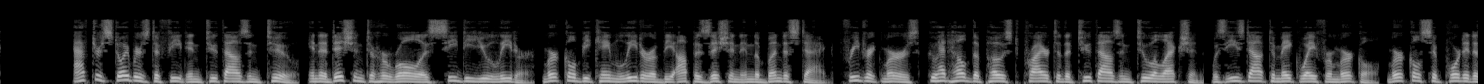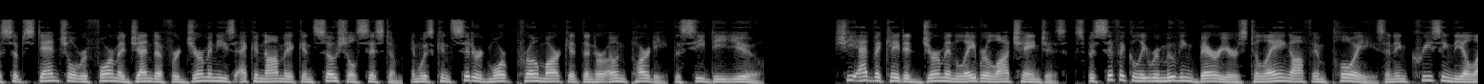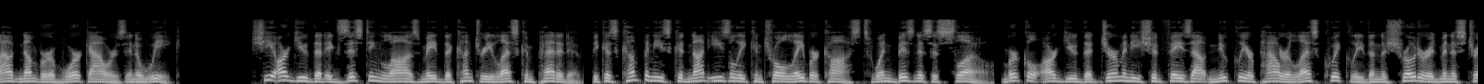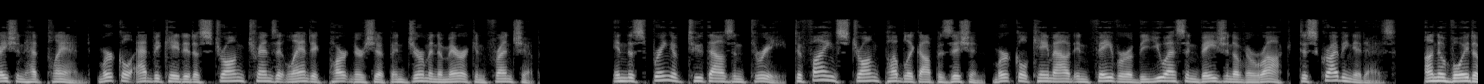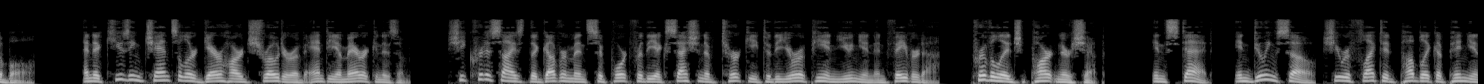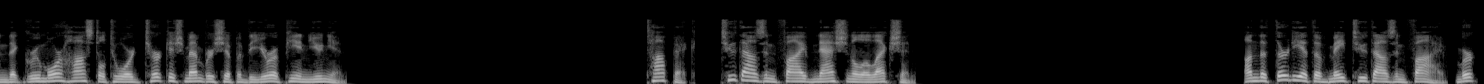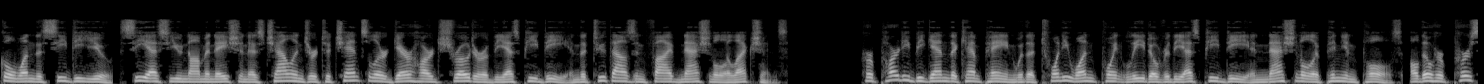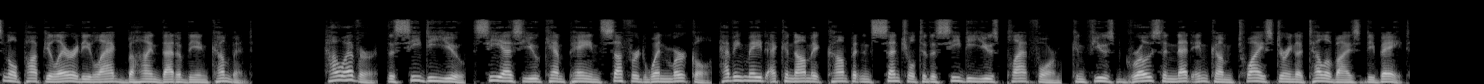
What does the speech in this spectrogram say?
After Stoiber's defeat in 2002, in addition to her role as CDU leader, Merkel became leader of the opposition in the Bundestag. Friedrich Merz, who had held the post prior to the 2002 election, was eased out to make way for Merkel. Merkel supported a substantial reform agenda for Germany's economic and social system, and was considered more pro-market than her own party, the CDU. She advocated German labor law changes, specifically removing barriers to laying off employees and increasing the allowed number of work hours in a week. She argued that existing laws made the country less competitive, because companies could not easily control labor costs when business is slow. Merkel argued that Germany should phase out nuclear power less quickly than the Schroeder administration had planned. Merkel advocated a strong transatlantic partnership and German American friendship. In the spring of 2003, defying strong public opposition, Merkel came out in favor of the U.S. invasion of Iraq, describing it as unavoidable and accusing Chancellor Gerhard Schroeder of anti-Americanism. She criticized the government's support for the accession of Turkey to the European Union and favored a «privileged partnership» instead. In doing so, she reflected public opinion that grew more hostile toward Turkish membership of the European Union. 2005 national election On 30 May 2005, Merkel won the CDU-CSU nomination as challenger to Chancellor Gerhard Schroeder of the SPD in the 2005 national elections. Her party began the campaign with a 21-point lead over the SPD in national opinion polls, although her personal popularity lagged behind that of the incumbent. However, the CDU-CSU campaign suffered when Merkel, having made economic competence central to the CDU's platform, confused gross and net income twice during a televised debate.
